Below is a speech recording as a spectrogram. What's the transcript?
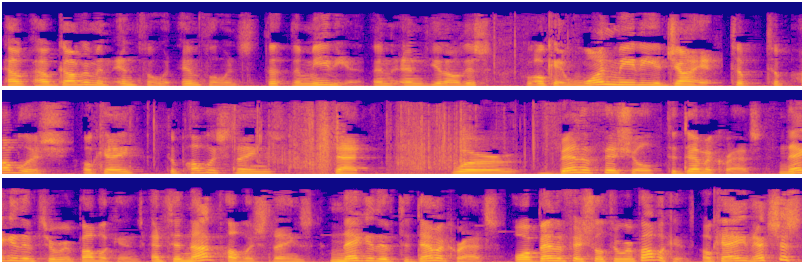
how, how government influ- influence the, the media. And, and, you know, this, okay, one media giant to, to publish, okay, to publish things that were beneficial to Democrats, negative to Republicans, and to not publish things negative to Democrats or beneficial to Republicans. Okay? That's just,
